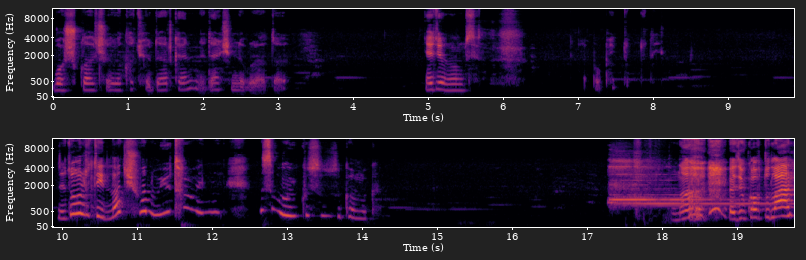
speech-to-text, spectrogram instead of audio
Boşluklar çığlık atıyor derken neden şimdi burada? Ne diyorsun oğlum sen? Bu pek doğru değil. Ne doğru değil lan? Şu an uyudum ben. Nasıl bu uykusuzluk amık? Bunu ödüm koptu lan.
